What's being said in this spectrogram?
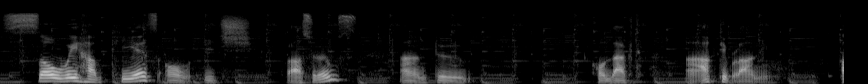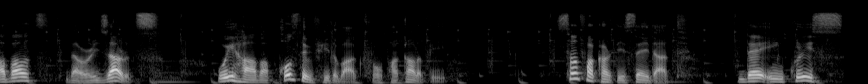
So we have TAs on each classrooms and to conduct uh, active learning. About the results, we have a positive feedback from faculty. Some faculty say that they increase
